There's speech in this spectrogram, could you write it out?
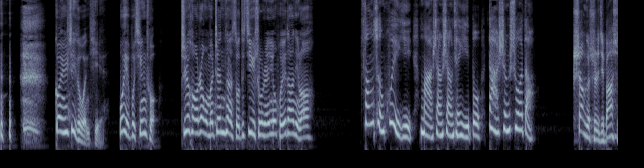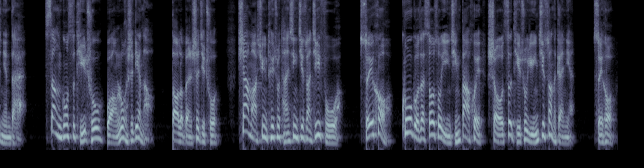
关于这个问题，我也不清楚，只好让我们侦探所的技术人员回答你了。”方寸会议马上上前一步，大声说道：“上个世纪八十年代，丧公司提出网络式电脑。”到了本世纪初，亚马逊推出弹性计算机服务，随后 Google 在搜索引擎大会首次提出云计算的概念，随后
